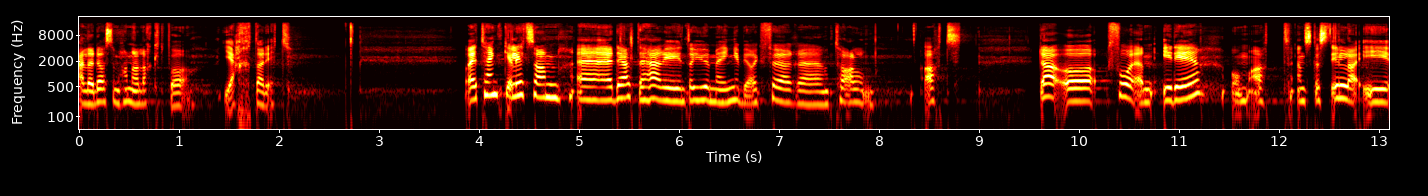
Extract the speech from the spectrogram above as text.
eller det som han har lagt på hjertet ditt. Og Jeg tenker litt sånn, eh, Jeg delte her i intervjuet med Ingebjørg før eh, talen at det å få en idé om at en skal stille i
